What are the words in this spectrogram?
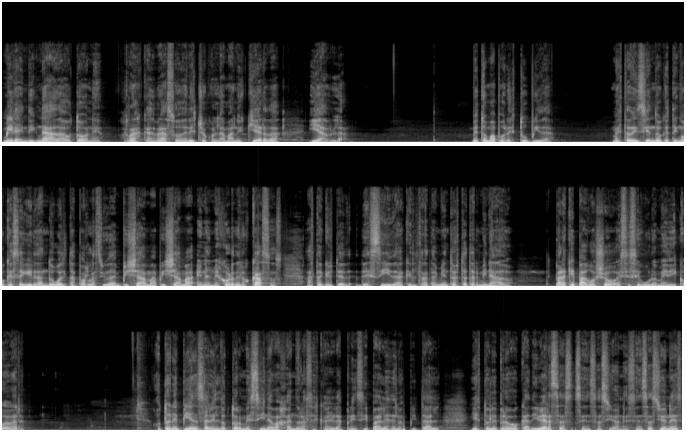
mira indignada a Otone, rasca el brazo derecho con la mano izquierda y habla. ¿Me toma por estúpida? Me está diciendo que tengo que seguir dando vueltas por la ciudad en pijama, pijama en el mejor de los casos, hasta que usted decida que el tratamiento está terminado. ¿Para qué pago yo ese seguro médico? A ver. Otone piensa en el doctor Mesina bajando las escaleras principales del hospital y esto le provoca diversas sensaciones, sensaciones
